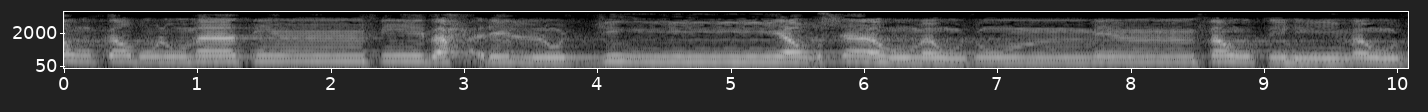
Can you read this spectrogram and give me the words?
أو كظلمات في بحر لُجِّيٍّ يغشاه موج من فوقه موج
